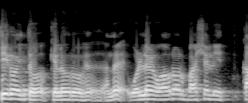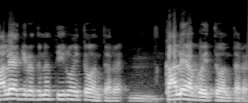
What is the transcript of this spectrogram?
ತೀರೋಯ್ತು. ಕೆಲವರು ಅಂದ್ರೆ ಒಳ್ಳೆ ಅವ್ರವ್ರ ಭಾಷೆಯಲ್ಲಿ ಖಾಲಿ ಆಗಿರೋದನ್ನ ತೀರೋಯ್ತು ಅಂತಾರೆ. ಖಾಲಿ ಆಗೋಯ್ತು ಅಂತಾರೆ.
